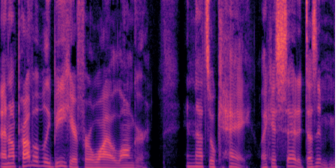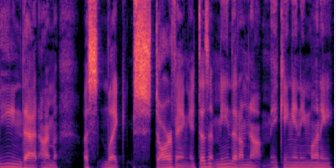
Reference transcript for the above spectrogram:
and I'll probably be here for a while longer. And that's okay. Like I said, it doesn't mean that I'm a, a, like starving. It doesn't mean that I'm not making any money.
